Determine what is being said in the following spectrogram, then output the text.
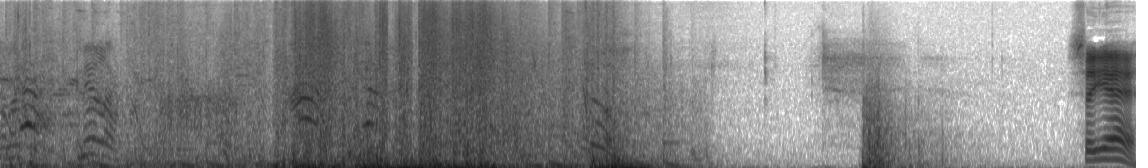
Miller! Miller! So yeah,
